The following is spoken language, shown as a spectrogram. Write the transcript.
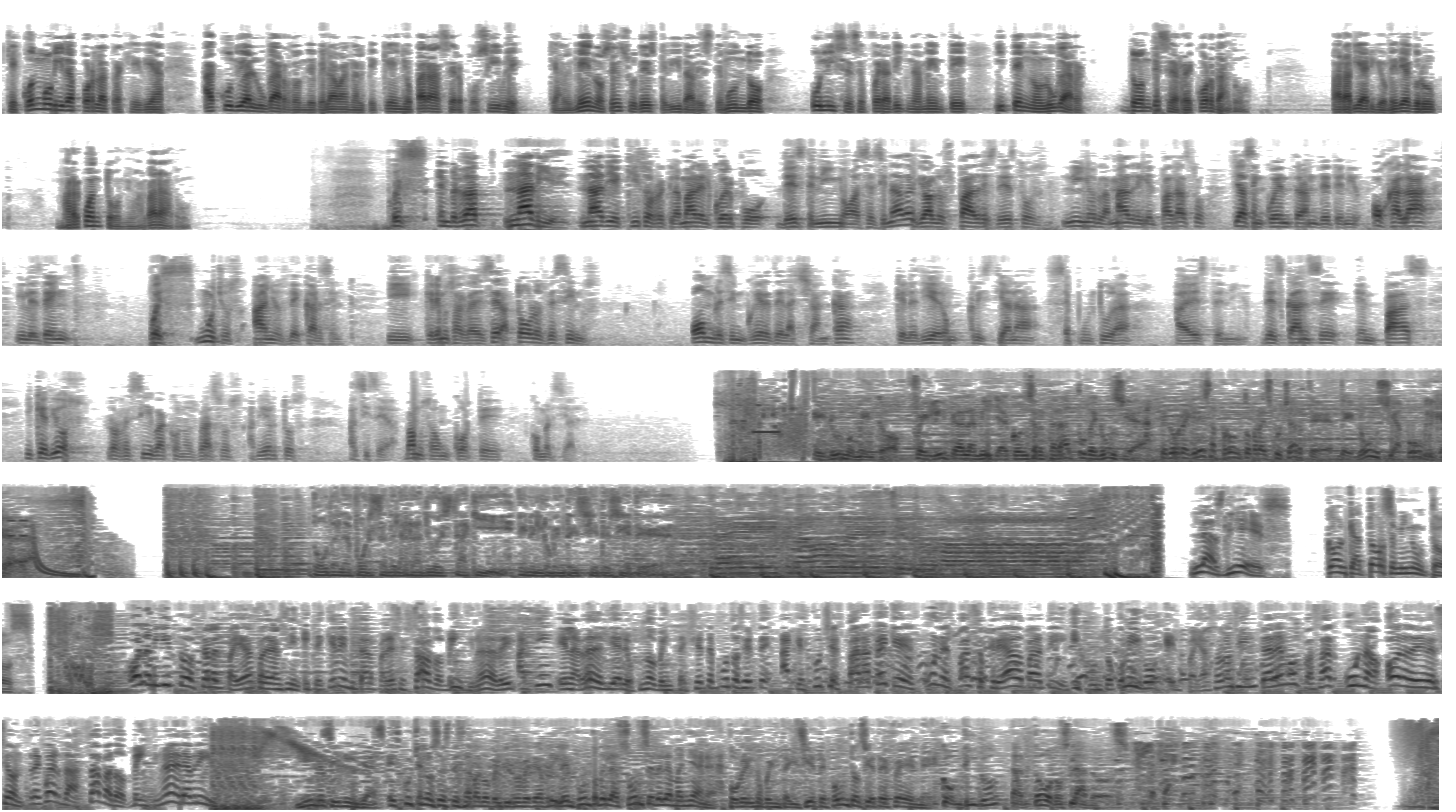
que, conmovida por la tragedia, acudió al lugar donde velaban al pequeño para hacer posible que, al menos en su despedida de este mundo, Ulises se fuera dignamente y tenga un lugar donde ser recordado. Para Diario Media Group, Marco Antonio Alvarado. Pues en verdad nadie, nadie quiso reclamar el cuerpo de este niño asesinado. Ya los padres de estos niños, la madre y el padrastro, ya se encuentran detenidos. Ojalá y les den pues muchos años de cárcel. Y queremos agradecer a todos los vecinos, hombres y mujeres de la Chancá, que le dieron cristiana sepultura a este niño. Descanse en paz y que Dios lo reciba con los brazos abiertos así sea. Vamos a un corte comercial. En un momento, Felipe Alamilla concertará tu denuncia, pero regresa pronto para escucharte. Denuncia pública. Toda la fuerza de la radio está aquí en el 977. Las 10 con 14 minutos. Hola amiguitos, te habla el payaso de Ancín y te quiero invitar para ese sábado 29 de abril aquí en la red del diario 97.7 a que escuches Para Peques, un espacio creado para ti. Y junto conmigo, el payaso Ancín, te haremos pasar una hora de diversión. Recuerda, sábado 29 de abril. Niñas y niñas, escúchenos este sábado 29 de abril en punto de las 11 de la mañana por el 97.7 FM. Contigo a todos lados.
